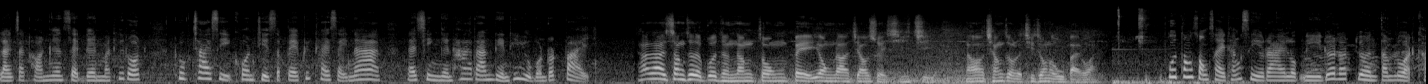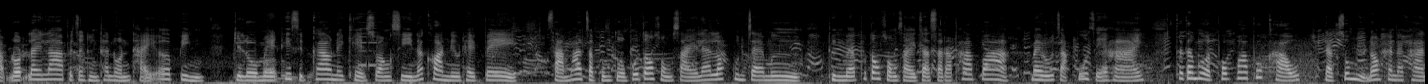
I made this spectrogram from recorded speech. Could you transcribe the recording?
หลังจากถอนเงินเสร็จเดินมาที่รถ ถูกชาย 4 คนฉีดสเปรย์พริกไทยใส่หน้า และชิงเงิน 5 ล้านเหรียญที่อยู่บนรถไป 他在上车的过程当中被用辣椒水袭击，然后抢走了其中的五百万。 ผู้ต้องสงสัยทั้ง 4 รายหลบหนีด้วยรถยนต์ตำรวจขับรถไล่ล่าไปจนถึงถนนไถเออร์ปิง กิโลเมตรที่ 19 ในเขตซวงซีนครนิวไทเป สามารถจับกุมตัวผู้ต้องสงสัยและล็อกกุญแจมือ ถึงแม้ผู้ต้องสงสัยจะสารภาพว่าไม่รู้จักผู้เสียหาย แต่ตำรวจพบว่าพวกเขาดักซุ่มอยู่นอกธนาคาร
